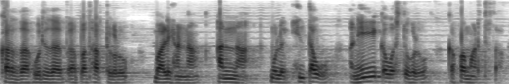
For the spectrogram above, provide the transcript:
ಕರ್ದ, ಹುರಿದ ಪದಾರ್ಥಗಳು ಬಾಳೆಹಣ್ಣು, ಅನ್ನ, ಮೂಲಂಗಿ ಇಂಥವು ಅನೇಕ ವಸ್ತುಗಳು ಕಫ ಮಾಡ್ತಿರ್ತಾವೆ.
